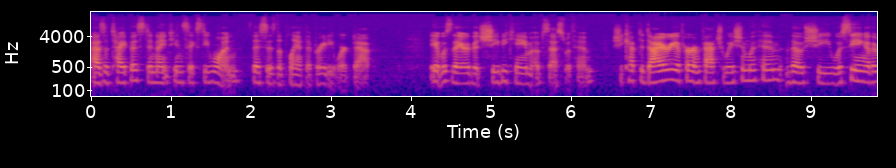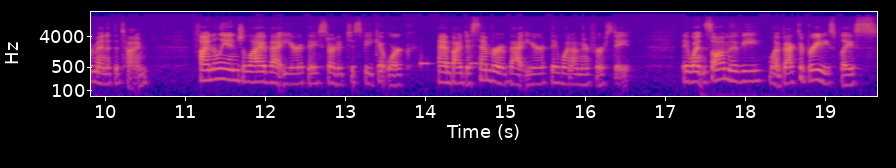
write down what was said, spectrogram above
as a typist in 1961. This is the plant that Brady worked at. It was there that she became obsessed with him. She kept a diary of her infatuation with him, though she was seeing other men at the time. Finally, in July of that year, they started to speak at work, and by December of that year, they went on their first date. They went and saw a movie, went back to Brady's place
